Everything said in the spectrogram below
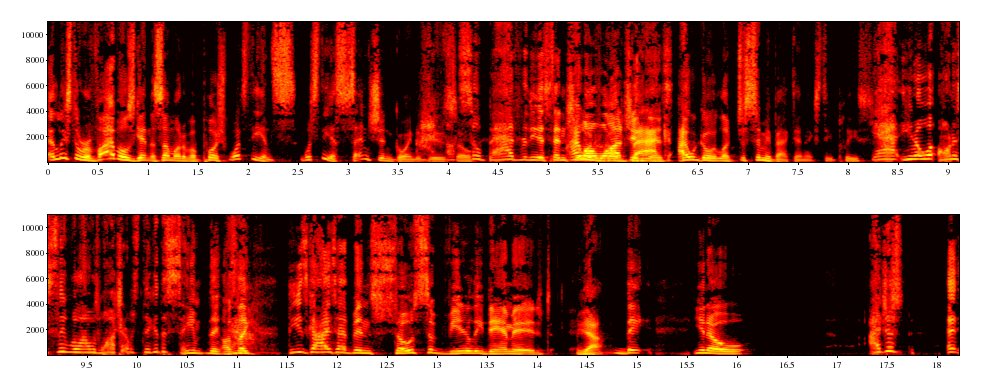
at least the revival is getting somewhat of a push. What's the ins- what's the Ascension going to do? So, so bad for the ascension. I while go watching back. this. I would go look. Just send me back to NXT, please. Yeah, you know what? Honestly, while I was watching, I was thinking the same thing. I was like, these guys have been so severely damaged. Yeah. They, you know, I just and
